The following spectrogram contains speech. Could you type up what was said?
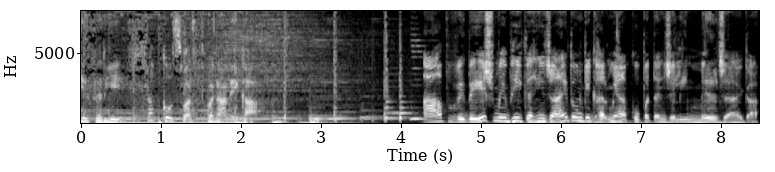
के ज़रिए सबको स्वस्थ बनाने का। आप विदेश में भी कहीं जाएँ तो उनके घर में आपको पतंजलि मिल जाएगा।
